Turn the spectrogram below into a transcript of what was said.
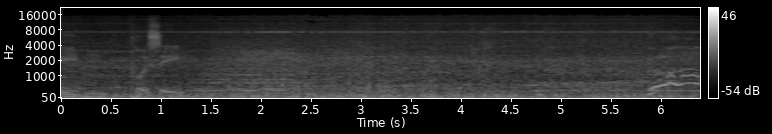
Bleeding, pussy. Oh!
